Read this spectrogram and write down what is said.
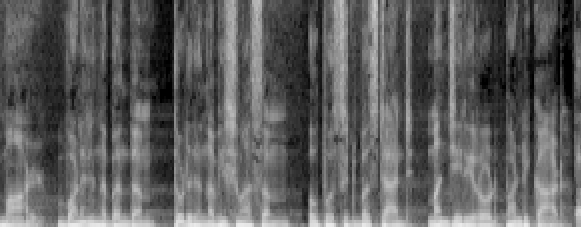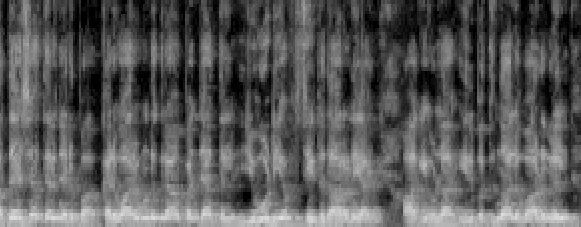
മാൾ വളരുന്ന ബന്ധം തുടരുന്ന വിശ്വാസം. Opposite bus stand Manjeri road Pandikkad. തദ്ദേശ തെരഞ്ഞെടുപ്പ് കരുവാരകുണ്ട് ഗ്രാമപഞ്ചായത്തിൽ യു ഡി എഫ് സീറ്റ് ധാരണയായി. ആകെയുള്ള ഇരുപത്തിനാല് വാർഡുകളിൽ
